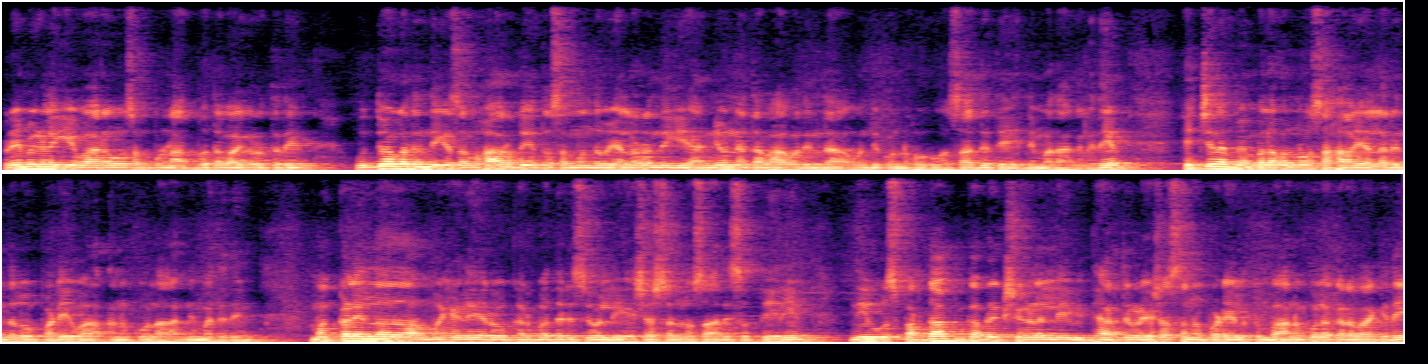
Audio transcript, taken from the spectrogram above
ಪ್ರೇಮಿಗಳಿಗೆ ವಾರವು ಸಂಪೂರ್ಣ ಅದ್ಭುತವಾಗಿರುತ್ತದೆ. ಉದ್ಯೋಗದೊಂದಿಗೆ ಸೌಹಾರ್ದಯುತ ಸಂಬಂಧವು ಎಲ್ಲರೊಂದಿಗೆ ಅನ್ಯೋನ್ಯತ ಭಾವದಿಂದ ಹೊಂದಿಕೊಂಡು ಹೋಗುವ ಸಾಧ್ಯತೆ ನಿಮ್ಮದಾಗಲಿದೆ. ಹೆಚ್ಚಿನ ಬೆಂಬಲವನ್ನು ಸಹ ಎಲ್ಲರಿಂದಲೂ ಪಡೆಯುವ ಅನುಕೂಲ ನಿಮ್ಮದಿದೆ. ಮಕ್ಕಳಿಲ್ಲದ ಮಹಿಳೆಯರು ಗರ್ಭ ಧರಿಸುವಲ್ಲಿ ಯಶಸ್ಸನ್ನು ಸಾಧಿಸುತ್ತೀರಿ. ನೀವು ಸ್ಪರ್ಧಾತ್ಮಕ ಪರೀಕ್ಷೆಗಳಲ್ಲಿ ವಿದ್ಯಾರ್ಥಿಗಳು ಯಶಸ್ಸನ್ನು ಪಡೆಯಲು ತುಂಬ ಅನುಕೂಲಕರವಾಗಿದೆ.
